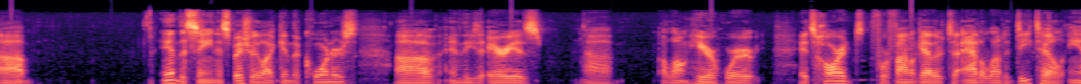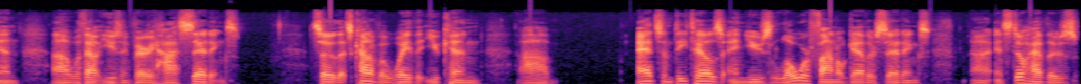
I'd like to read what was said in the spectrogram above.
uh, in the scene, especially like in the corners uh, and these areas uh, along here where it's hard for Final Gather to add a lot of detail in uh, without using very high settings. So that's kind of a way that you can uh, add some details and use lower Final Gather settings uh, and still have those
